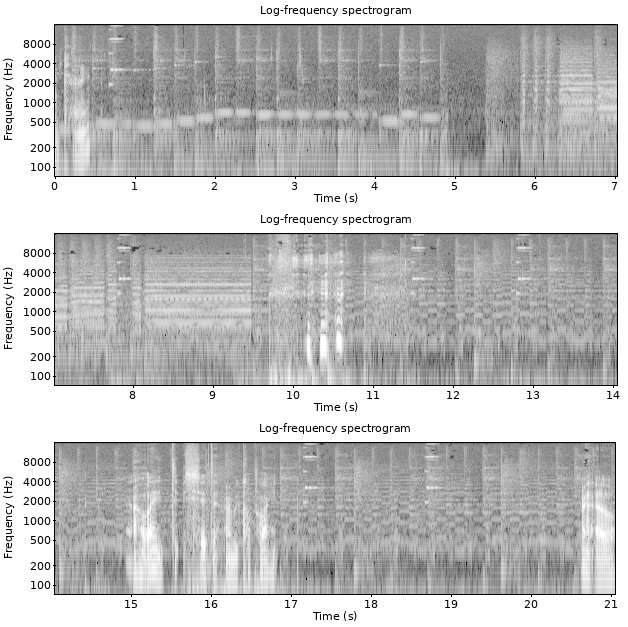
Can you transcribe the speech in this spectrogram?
Okay. oh wait, shit, that might be copyright. Uh oh.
